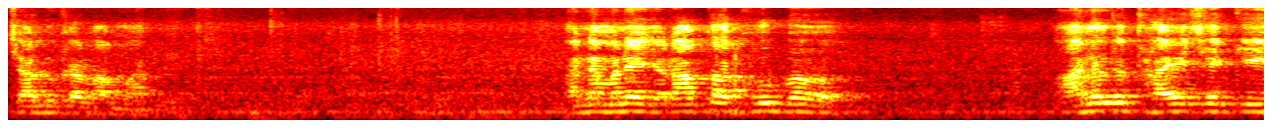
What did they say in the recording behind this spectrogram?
ચાલુ કરવામાં આવી અને મને જણાવતા ખૂબ આનંદ થાય છે કે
